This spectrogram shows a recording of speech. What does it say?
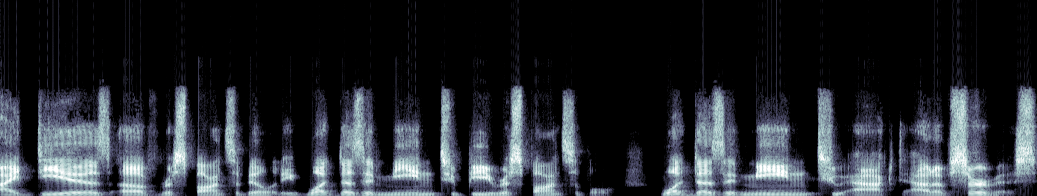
ideas of responsibility. What does it mean to be responsible? What hmm. does it mean to act out of service?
